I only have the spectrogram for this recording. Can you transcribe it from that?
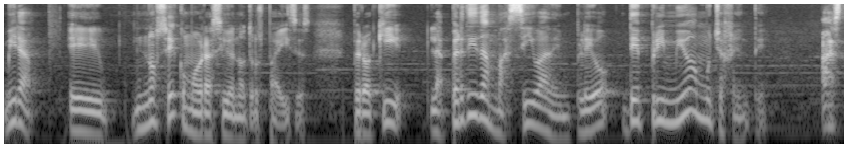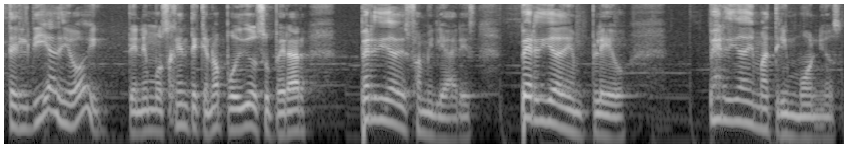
Mira, eh, no sé cómo habrá sido en otros países, pero aquí la pérdida masiva de empleo deprimió a mucha gente. Hasta el día de hoy tenemos gente que no ha podido superar pérdidas familiares, pérdida de empleo, pérdida de matrimonios.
